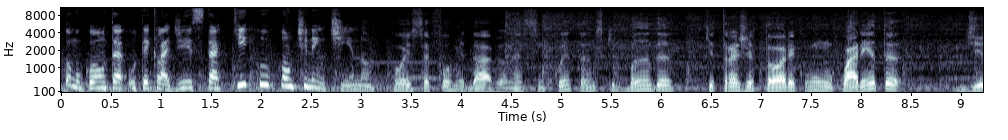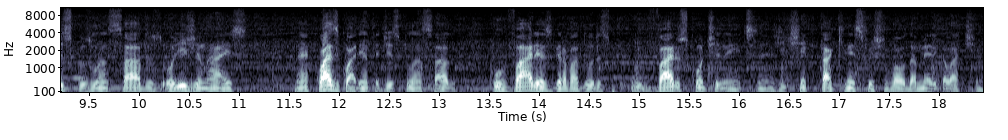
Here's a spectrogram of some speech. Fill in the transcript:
como conta o tecladista Kiko Continentino. Pô, isso é formidável, né? 50 anos, que banda, que trajetória, com 40 discos lançados, originais, né? quase 40 discos lançados por várias gravadoras, por vários continentes. Né? A gente tinha que estar aqui nesse festival da América Latina.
